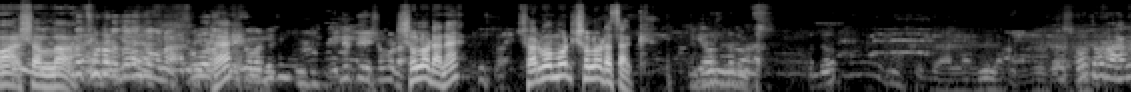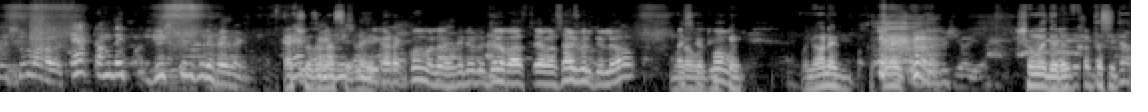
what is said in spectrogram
মার্শাল্লাহ হ্যাঁ? ষোলোটা না? সর্বমোট ষোলোটা চাক। একশো জন আছে মানে অনেক সময় ধরে করতেছি তো।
